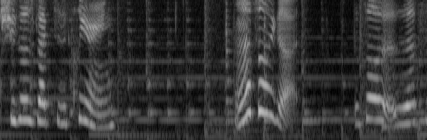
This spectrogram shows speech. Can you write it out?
she goes back to the clearing. And that's all I got. That's all. That's.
